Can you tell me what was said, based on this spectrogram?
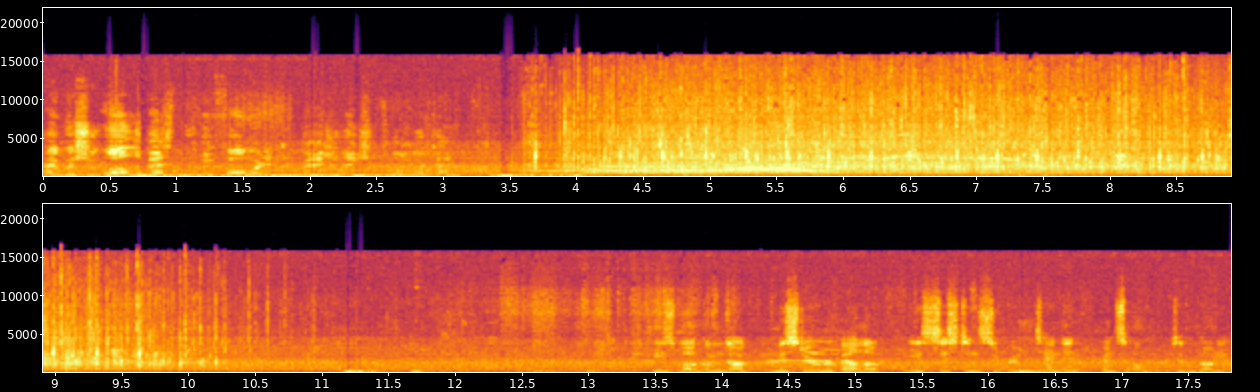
I wish you all the best moving forward and congratulations one more time. Please welcome Doc- Mr. Rebello, the Assistant Superintendent Principal, to the podium.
